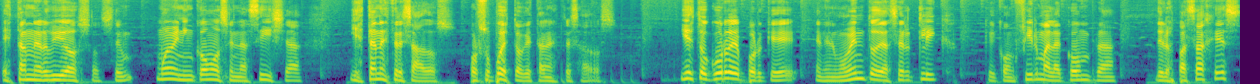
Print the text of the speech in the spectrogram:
Están nerviosos, se mueven incómodos en la silla y están estresados. Por supuesto que están estresados. Y esto ocurre porque en el momento de hacer clic, que confirma la compra de los pasajes,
